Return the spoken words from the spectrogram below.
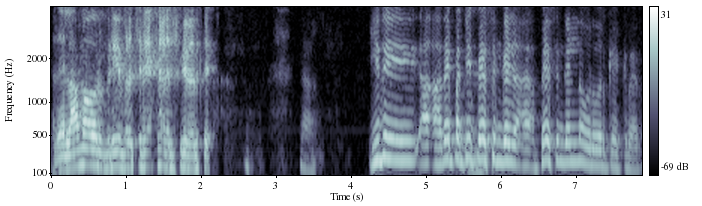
அது இல்லாம ஒரு பெரிய பிரச்சனையா நினைச்சுக்கிறது. இது அதை பற்றி பேசுங்கள். பேசுங்கள்னு ஒருவர் கேட்கிறாரு.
